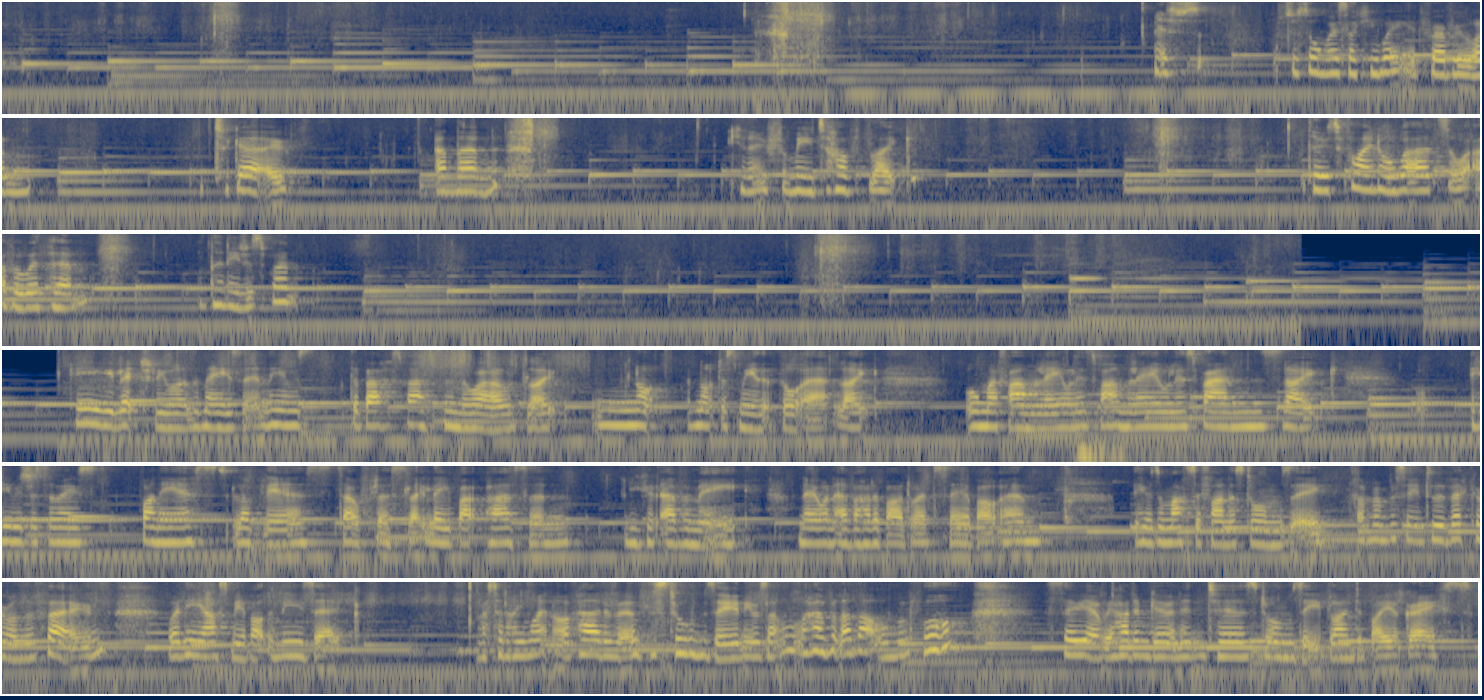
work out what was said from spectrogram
it's just almost like he waited for everyone to go and then you know for me to have like those final words or whatever with him. And then he just went. He literally was amazing. He was the best person in the world. Like, not not just me that thought it. Like, all my family, all his family, all his friends. Like, he was just the most funniest, loveliest, selfless, like laid back person you could ever meet. No one ever had a bad word to say about him. He was a massive fan of Stormzy. I remember saying to the vicar on the phone when he asked me about the music, I said, oh, you might not have heard of him, Stormzy, and he was like, oh, I haven't had that one before. So yeah, we had him going into Stormzy, Blinded by Your Grace,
